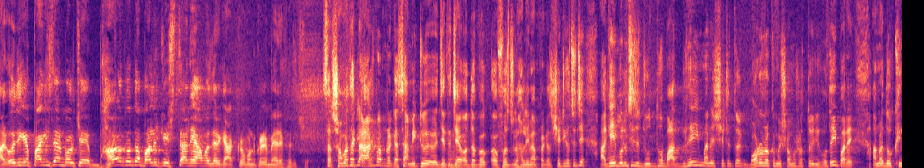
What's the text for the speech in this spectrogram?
আর ওইদিকে পাকিস্তান বলছে ভারতও তো বালুচিস্তানে আমাদেরকে আক্রমণ করে মেরে ফেলছে। স্যার সময় থাকলে আসব আপনার কাছে। আমি একটু যেতে চাই অধ্যাপক ফজলুল হালিম আপনার কাছে। সেটি হচ্ছে যে আগেই বলেছি যে যুদ্ধ বাঁধলেই মানে সেটা তো এক বড় রকমের সমস্যা তৈরি হতেই পারে। আমরা দক্ষিণ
